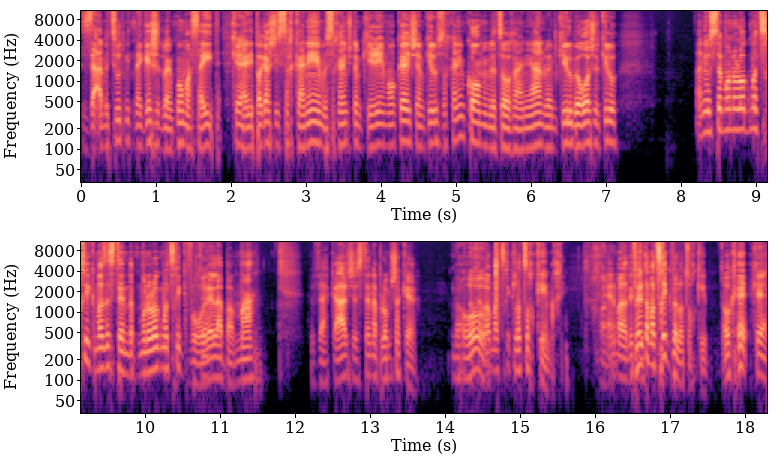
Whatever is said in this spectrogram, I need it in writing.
זה, המציאות מתנגשת בהם כמו משאית. כן. אני פגשתי שחקנים, ושחקנים שאתם מכירים, אוקיי, שהם כאילו שחקנים קומיים לצורך העניין, והם כאילו בראש של כאילו, אני עושה מונולוג מצחיק, מה זה סטנדאפ? מונולוג מצחיק, והוא כן. עולה לבמה, והקהל של סטנדאפ לא משקר. זה ברור. לא מצחיק, לא צוחקים, אחי. נכון. אין מה לדעת, לפעמים אתה מצחיק ולא צוחקים, אוקיי? כן.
